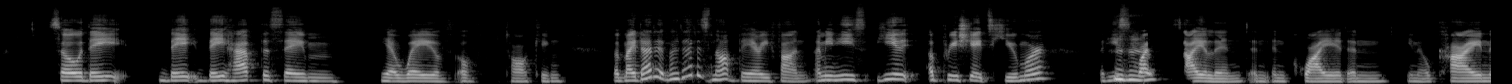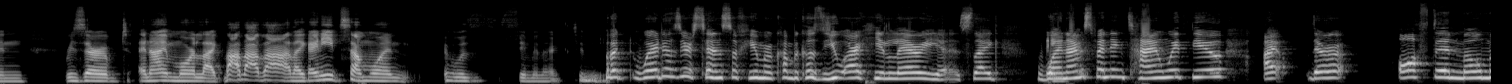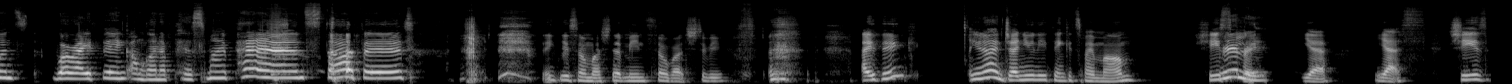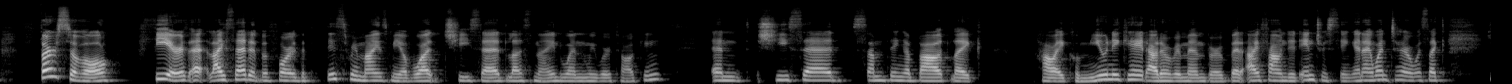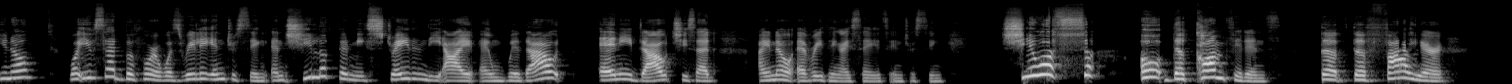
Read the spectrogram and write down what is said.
So they they they have the same yeah way of of talking but my dad my dad is not very fun i mean he's he appreciates humor but he's quite Mhm. silent and, and quiet and you know kind and reserved and i'm more like blah blah blah like i need someone who's similar to me But where does your sense of humor come? Because you are hilarious. Like when Thank I'm spending time with you, I there are often moments where I think I'm gonna piss my pants. Stop it. Thank you so much. That means so much to me. I think, you know, I genuinely think it's my mom. She's crazy. Really? Yeah. Yes. She's, first of all, fierce. I said it before. This reminds me of what she said last night when we were talking. And she said something about like how I communicate. I don't remember, but I found it interesting. And I went to her, was like, you know, what you've said before was really interesting. And she looked at me straight in the eye and without any doubt, she said, I know everything I say is interesting. She was so, oh, the confidence, the the fire.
